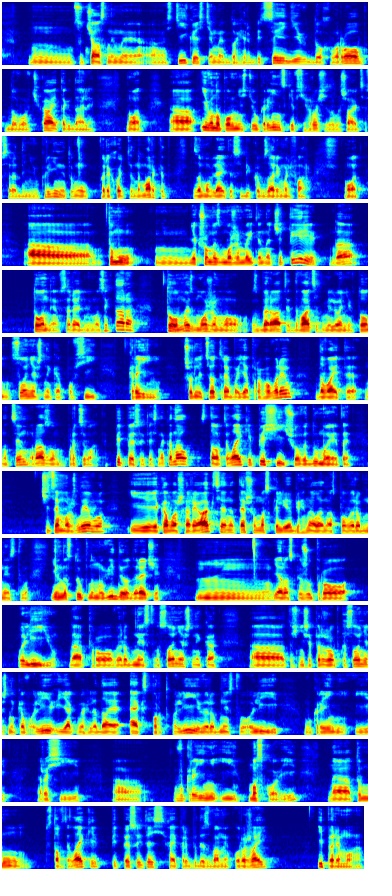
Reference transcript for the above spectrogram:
сучасними е, стійкостями до гербіцидів, до хвороб, до вовчка і так далі. От. Е, І воно повністю українське, всі гроші залишаються всередині України, тому переходьте на маркет, замовляйте собі Кобзар і Мольфар. От. А, тому, якщо ми зможемо вийти на 4 да, тони в середньому з гектара, то ми зможемо збирати 20 мільйонів тонн соняшника по всій країні. Що для цього треба, я проговорив. Давайте над цим разом працювати. Підписуйтесь на канал, ставте лайки, пишіть, що ви думаєте, чи це можливо, і яка ваша реакція на те, що москалі обігнали нас по виробництву. І в наступному відео, до речі, я розкажу про олію, да, про виробництво соняшника, точніше, переробку соняшника в олію і як виглядає експорт олії, виробництво олії в Україні і Росії, в Україні і Московії. А, Тому ставте лайки, підписуйтесь, хай прибуде з вами урожай і перемога.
